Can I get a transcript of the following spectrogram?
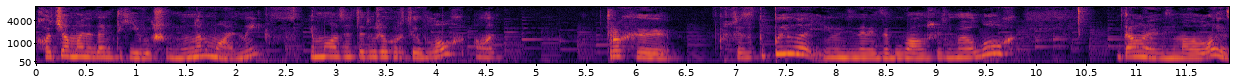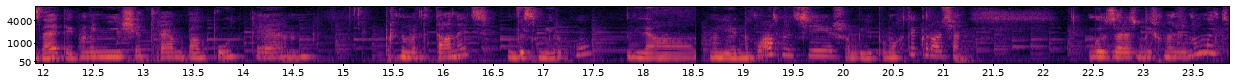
Хоча в мене день такий вийшов ну, нормальний. Я мала знайти дуже крутий влог, але трохи коротше, затупила, іноді навіть забувала, що знімаю влог. Давно я знімала влоги, знаєте. Мені ще треба буде придумати танець восьмірку для моєї однокласниці, щоб їй допомогти. Коротше, буду зараз більш-менш думати.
